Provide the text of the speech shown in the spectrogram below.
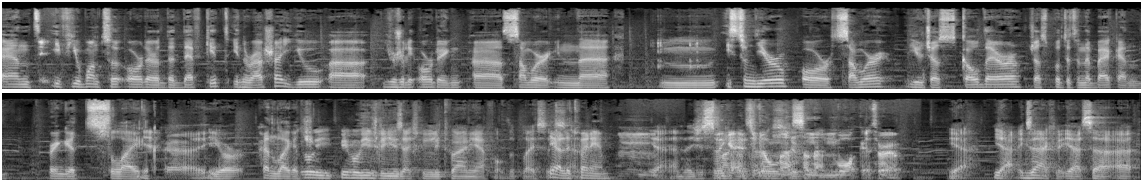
And if you want to order the dev kit in Russia, you are usually ordering uh, somewhere in uh, mm, Eastern Europe or somewhere. You just go there, just put it in the bag, and bring it like uh, your hand luggage. People, people usually use actually Lithuania for the places. Yeah, and- Lithuania. yeah, and they just So they get into it through. Vilnius and then walk it through. Yeah, yeah, exactly. Yeah, so uh, I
